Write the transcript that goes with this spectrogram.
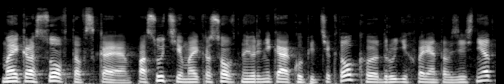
Майкрософтовская. По сути, Microsoft наверняка купит TikTok, других вариантов здесь нет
